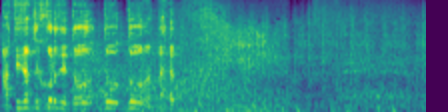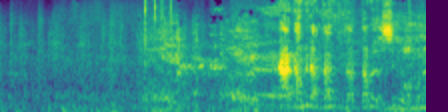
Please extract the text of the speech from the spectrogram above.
当てたところでどうどうどうなんだ？あダメだダメだダメだ死ぬわこれ。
